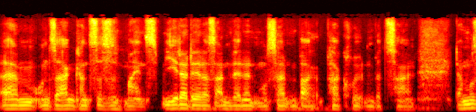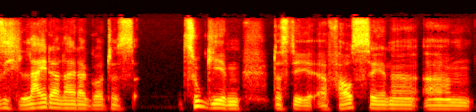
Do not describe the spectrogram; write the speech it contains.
Ähm, und sagen kannst, das ist meins. Jeder, der das anwendet, muss halt ein paar, Kröten bezahlen. Da muss ich leider, leider Gottes zugeben, dass die RV-Szene ähm,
